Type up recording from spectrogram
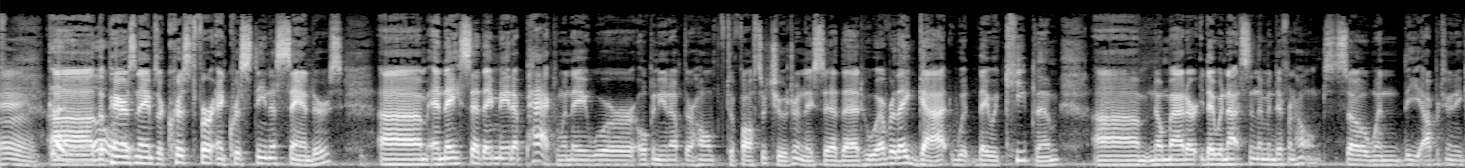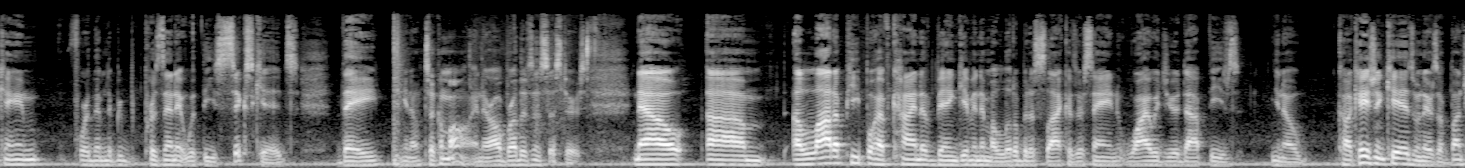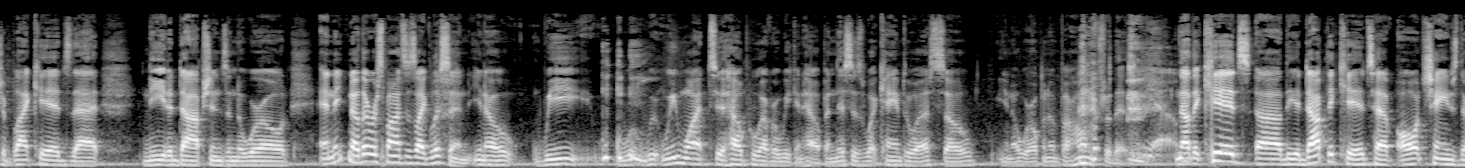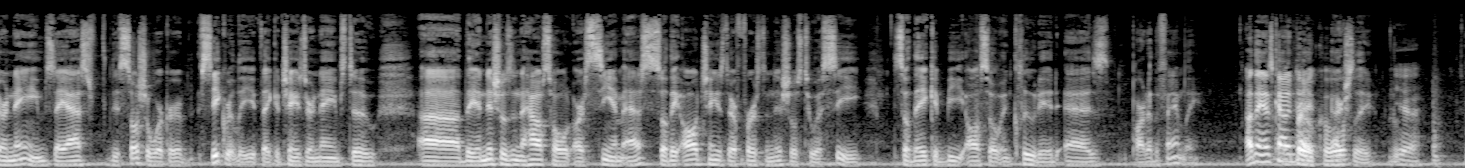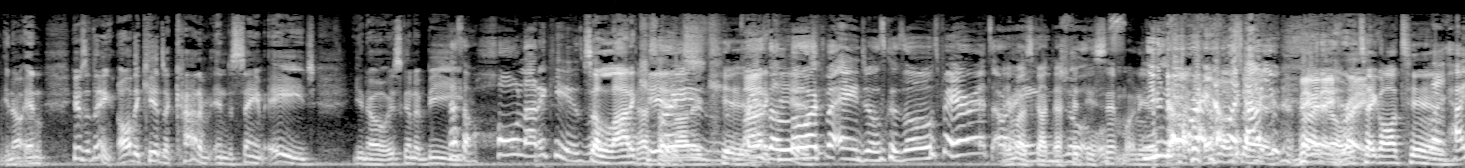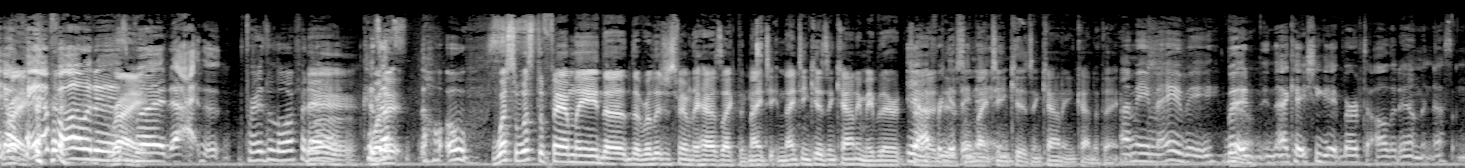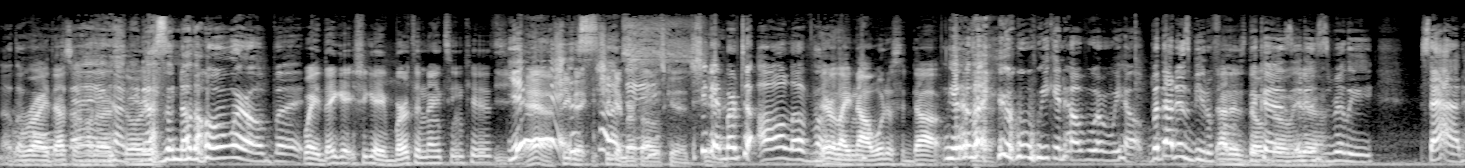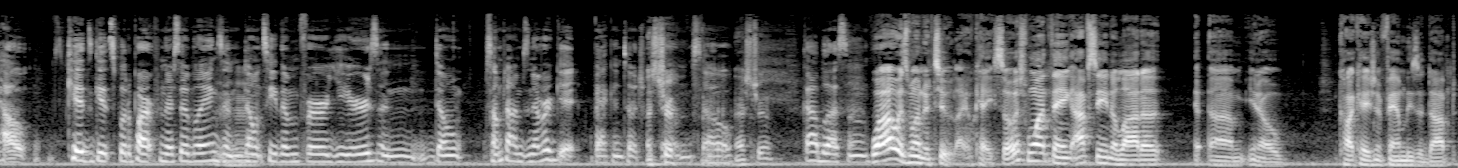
Uh, the parents' names are Christopher and Christina Sanders. Um, and they said they made a pact when they were opening up their home to foster children. They said that whoever they got, would, they would keep them um, no matter, they would not send them in different homes. So when the opportunity came for them to be presented with these six kids, they, you know, took them all, and they're all brothers and sisters. Now, um, a lot of people have kind of been giving them a little bit of slack because they're saying, why would you adopt these, you know, Caucasian kids when there's a bunch of black kids that need adoptions in the world. And you know their response is like, listen, you know, we we, we want to help whoever we can help, and this is what came to us. So you know we're opening up our homes for this. Yeah. Now the kids, uh, the adopted kids, have all changed their names. They asked the social worker secretly if they could change their names to uh, the initials in the household are CMS. So they all changed their first initials to a C, so they could be also included as part of the family. I think it's kind of dope, cool. actually. Yeah. You know, and here's the thing: all the kids are kind of in the same age. You know, it's going to be That's a whole lot of kids. it's a lot of That's a kids. lot of Praise, kids. Lot praise of the kids. Lord for angels, because those parents are They must got that 50 angels. cent money You know, right? I'm like how you, Right, Right, right. We'll take all 10. like how y'all Right. paying for all of this? Right. But I, praise the Lord for that, because Well, that's oh, What's what's the family the the religious family has like the 19, 19 kids in counting? Maybe they're Yeah, trying to do forget some their nineteen names. kids in counting kind of thing. I mean, maybe, but Yeah. in that case, she gave birth to all of them, and that's another Right, whole that's a whole thing, nother story. That's another whole world. But Wait, they gave, she gave birth to 19 kids? Yeah, she yes, gave- she gave birth to all honey. those kids, She yeah. gave birth to all of them. They're like, nah, we'll just adopt. Yeah, like we can help whoever we help. But that is beautiful That is dope, because though, it is yeah. really sad how kids get split apart from their siblings Mm-hmm. and don't see them for years and don't sometimes never get back in touch with That's true. them. So That's true. God bless them. Well, I always wonder too. Like, okay, so it's one thing I've seen a lot of, um, you know, Caucasian families adopt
